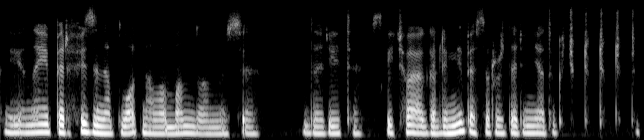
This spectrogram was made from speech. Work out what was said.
tai jinai per fizinę plotmę va bando nusidaryti. Skaičiuoja galimybės ir uždarinėja tokiu čiuk, čiuk, čiuk, čiuk.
